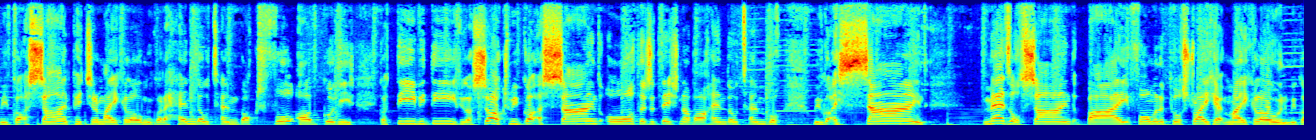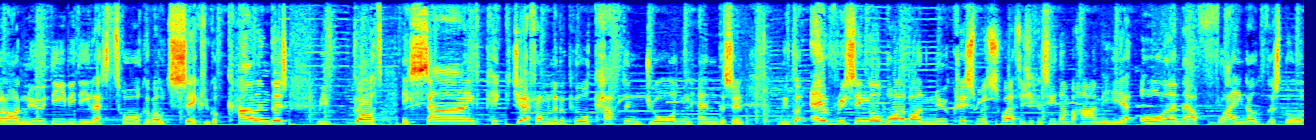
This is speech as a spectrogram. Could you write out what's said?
We've got a signed picture of Michael Owen. We've got a Hendo 10 box full of goodies. We've got DVDs, we've got socks, we've got a signed author's edition of our Hendo 10 book. We've got a signed medal signed by former Liverpool striker Michael Owen. We've got our new DVD, Let's Talk About Six. We've got calendars. We've got a signed picture from Liverpool captain Jordan Henderson. We've got every single one of our new Christmas sweaters. You can see them behind me here. All of them, they're flying out of the store.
